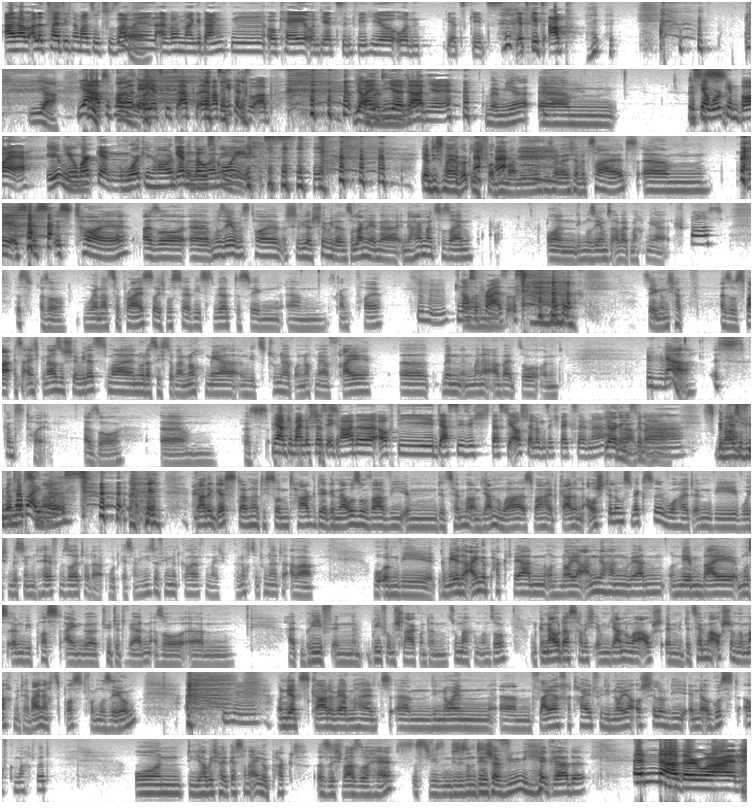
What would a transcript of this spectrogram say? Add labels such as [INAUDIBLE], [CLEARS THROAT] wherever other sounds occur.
Haben alle Zeit, sich nochmal so zu sammeln, einfach mal Gedanken, okay, und jetzt sind wir hier und jetzt geht's, jetzt geht's ab. [LAUGHS] Ja. Ja, Gut, apropos, also, äh, jetzt geht's ab. Äh, was geht denn so ab [LAUGHS] ja, bei, dir, mir, Daniel? Bei mir, ähm, Du bist ja working boy. eben You're working. Working hard Getting for those the money. coins. [LAUGHS] Ja, diesmal ja wirklich for the money. Diesmal werde ich ja bezahlt. Ähm, nee, es ist, ist toll. Also, äh, Museum ist toll. Ist wieder schön, wieder so lange in der, in der Heimat zu sein. Und die Museumsarbeit macht mir Spaß. Das, also, we're not surprised. So, ich wusste ja, wie es wird. Deswegen ähm, ist ganz toll. No Und- surprises. [LAUGHS] Deswegen, und ich habe, also es war, ist eigentlich genauso schön wie letztes Mal, nur dass ich sogar noch mehr irgendwie zu tun habe und noch mehr frei äh, bin in meiner Arbeit so und ja, ist ganz toll. Also, ähm, das Ja, und du meintest, dass ihr gerade auch die, dass die sich, dass die Ausstellungen sich wechseln, ne? Ja, Also, genau, genau, genau. Genauso wie beim letzten dabei Mal. bist. [LAUGHS] Gerade gestern hatte ich so einen Tag, der genauso war wie im Dezember und Januar. Es war halt gerade ein Ausstellungswechsel, wo halt irgendwie, wo ich ein bisschen mithelfen sollte. Oder gut, gestern habe ich nicht so viel mitgeholfen, weil ich genug zu tun hatte, aber wo irgendwie Gemälde eingepackt werden und neue angehangen werden. Und nebenbei muss irgendwie Post eingetütet werden. Also ähm, halt einen Brief in einen Briefumschlag und dann zumachen und so. Und genau das habe ich im Januar auch, im Dezember auch schon gemacht mit der Weihnachtspost vom Museum. [LAUGHS] Und jetzt gerade werden halt ähm, die neuen ähm, Flyer verteilt für die neue Ausstellung, die Ende August aufgemacht wird. Und die habe ich halt gestern eingepackt. Also ich war so, hä? Das ist wie so, wie so ein Déjà-vu hier gerade. Another one.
